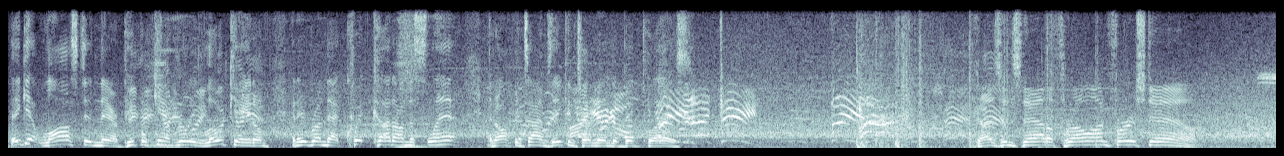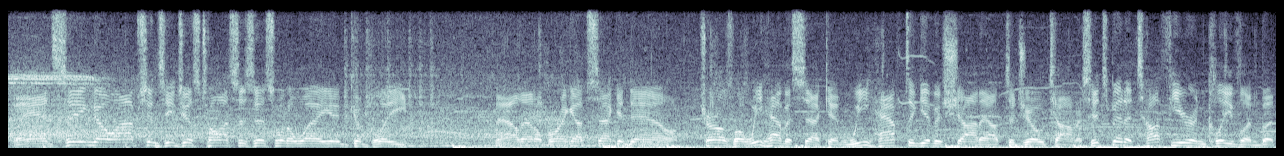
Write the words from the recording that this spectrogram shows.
they get lost in there. People can't really locate them, and they run that quick cut on the slant, and oftentimes they can turn into big plays. Cousins now to throw on first down. And seeing no options, he just tosses this one away incomplete. Now that'll bring up second down. Charles, while we have a second, we have to give a shout out to Joe Thomas. It's been a tough year in Cleveland, but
